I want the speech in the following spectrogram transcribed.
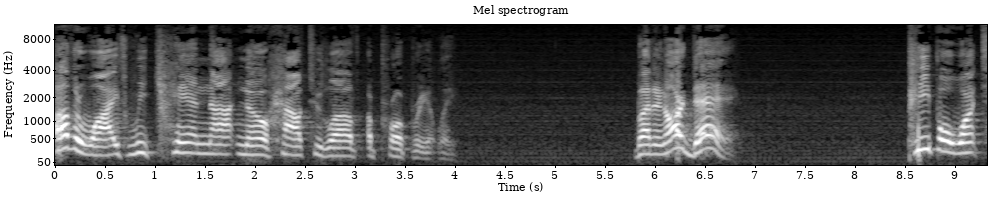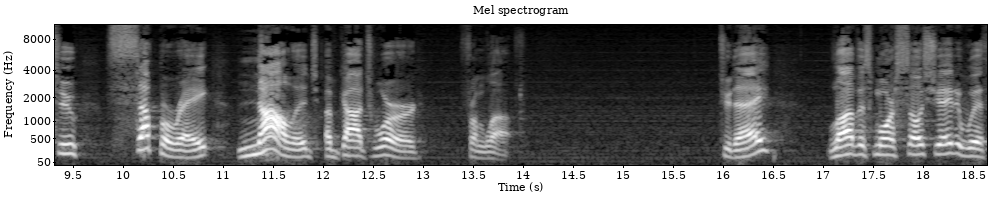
Otherwise, we cannot know how to love appropriately. But in our day, people want to separate knowledge of God's Word from love. Today, love is more associated with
